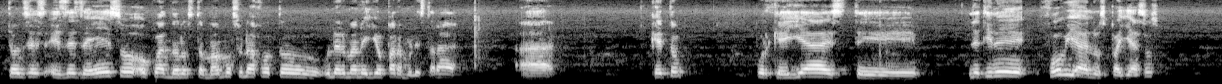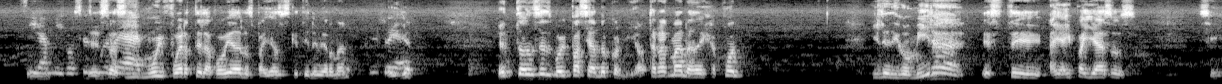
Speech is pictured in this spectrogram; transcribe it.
Entonces es desde eso, o cuando nos tomamos una foto, una hermana y yo, para molestar a, a Keto, porque ella este, le tiene fobia a los payasos. Sí, amigos, es, es así muy fuerte la fobia de los payasos que tiene mi hermana. Entonces voy paseando con mi otra hermana de Japón y le digo, mira, este, ahí hay payasos. Sí,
